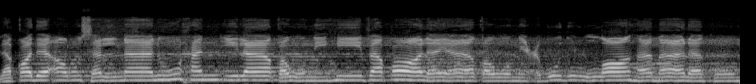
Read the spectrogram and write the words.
لقد أرسلنا نوحا إلى قومه فقال يا قوم اعبدوا الله ما لكم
